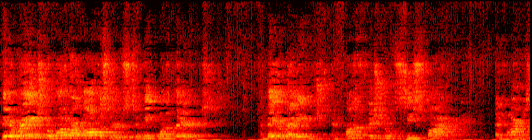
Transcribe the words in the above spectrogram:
They arranged for one of our officers to meet one of theirs, and they arranged an unofficial ceasefire, an armistice,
